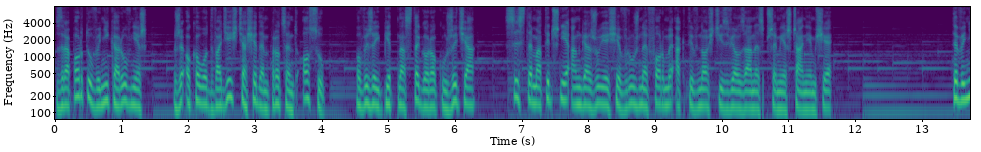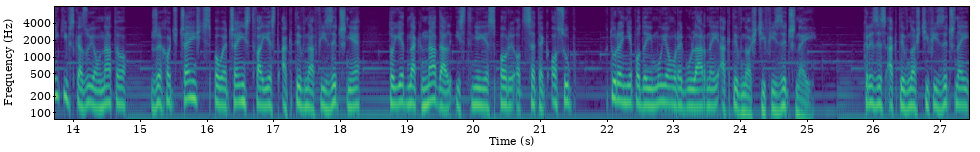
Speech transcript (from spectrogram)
Z raportu wynika również, że około 27% osób powyżej 15 roku życia systematycznie angażuje się w różne formy aktywności związane z przemieszczaniem się. Te wyniki wskazują na to, że choć część społeczeństwa jest aktywna fizycznie, to jednak nadal istnieje spory odsetek osób, które nie podejmują regularnej aktywności fizycznej. Kryzys aktywności fizycznej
